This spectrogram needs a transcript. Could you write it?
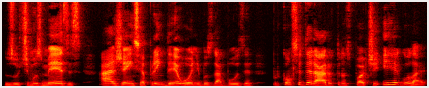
Nos últimos meses, a agência apreendeu ônibus da Boozer por considerar o transporte irregular,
